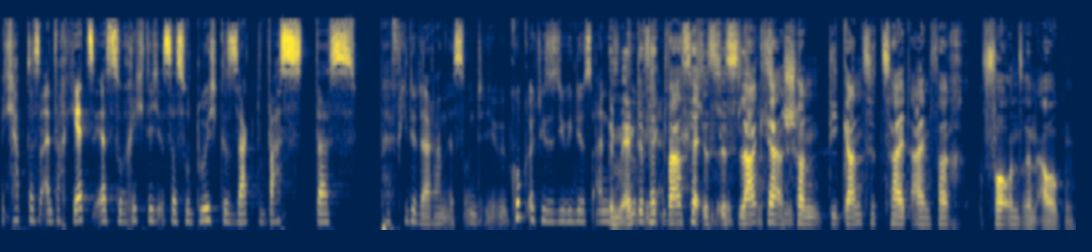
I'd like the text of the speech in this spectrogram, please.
ich habe das einfach jetzt erst so richtig, ist das so durchgesagt, was das perfide daran ist. Und guckt euch diese die Videos an. Im Endeffekt war es ja, es, es lag ja schon die ganze Zeit einfach vor unseren Augen.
